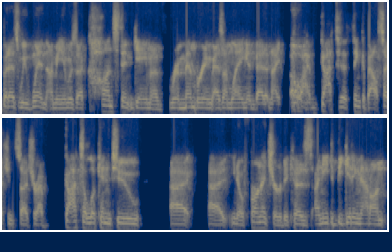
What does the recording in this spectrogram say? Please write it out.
but as we went, I mean, it was a constant game of remembering as I'm laying in bed at night, oh, I've got to think about such and such, or I've got to look into uh, uh, you know, furniture because I need to be getting that on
